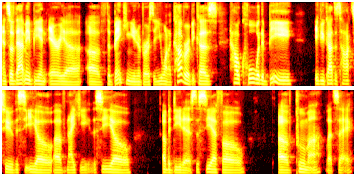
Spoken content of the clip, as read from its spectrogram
And so that may be an area of the banking universe that you want to cover because how cool would it be if you got to talk to the CEO of Nike, the CEO of Adidas, the CFO of Puma, let's say.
